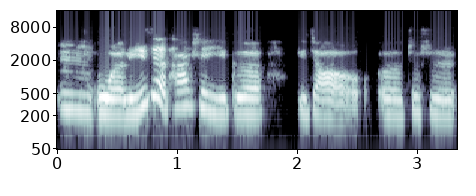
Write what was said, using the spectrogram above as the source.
嗯，我理解它是一个比较呃，就是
